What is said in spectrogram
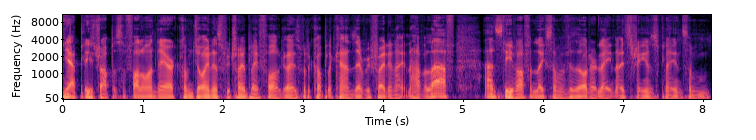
yeah, please drop us a follow on there. Come join us. We try and play Fall Guys with a couple of cans every Friday night and have a laugh. And Steve often likes some of his other late night streams playing some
